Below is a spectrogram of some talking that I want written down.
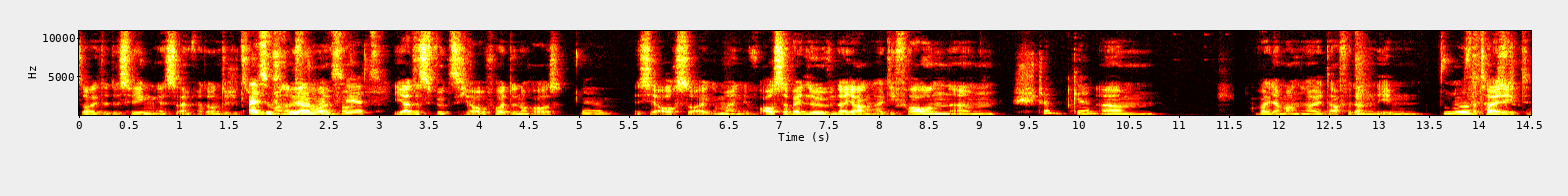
sollte. Deswegen ist einfach der Unterschied zwischen Also Mann früher und Frau einfach. jetzt? Ja, das wirkt sich ja auch heute noch aus. Ja. Ist ja auch so allgemein. Außer bei Löwen, da jagen halt die Frauen, ähm, Stimmt, gell? ähm, weil der Mann halt dafür dann eben Nur verteidigt.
